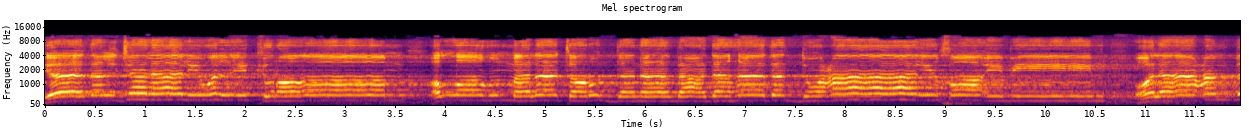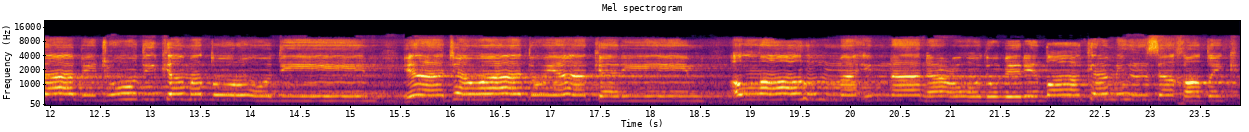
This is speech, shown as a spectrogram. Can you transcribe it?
يا ذا الجلال والإكرام. اللهم لا تردنا بعد هذا الدعاء خائبين. ولا عن باب جودك مطرودين. يا جواد يا كريم. اللهم إنا نعوذ برضاك من سخطك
